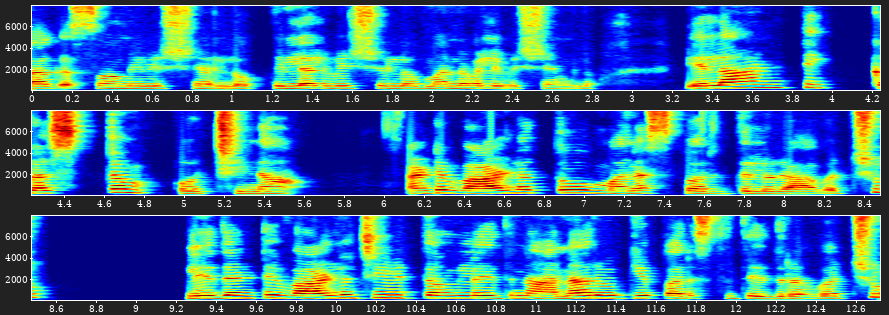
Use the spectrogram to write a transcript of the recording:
భాగస్వామి విషయంలో పిల్లల విషయంలో మనవల విషయంలో ఎలాంటి కష్టం వచ్చినా అంటే వాళ్ళతో మనస్పర్ధలు రావచ్చు లేదంటే వాళ్ళ జీవితంలో ఏదైనా అనారోగ్య పరిస్థితి ఎదురవ్వచ్చు.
